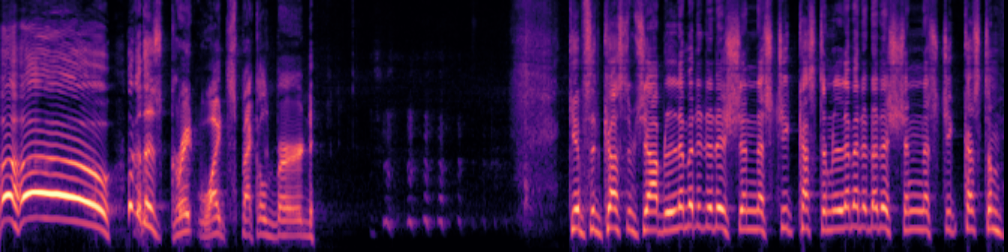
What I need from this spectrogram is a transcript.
Whoa! Look at this great white speckled bird. Gibson Custom Shop Limited Edition, SG Custom Limited Edition, SG Custom.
